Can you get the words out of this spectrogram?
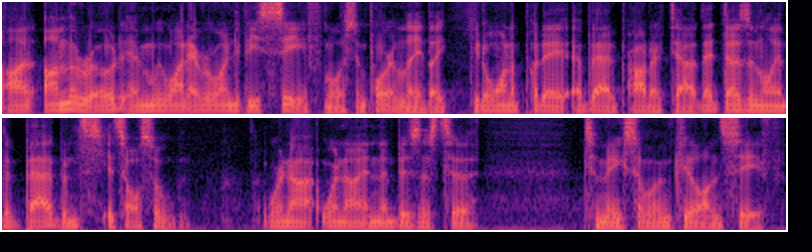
on, on the road, and we want everyone to be safe. Most importantly, like we don't want to put a, a bad product out. That doesn't only look bad, but it's, it's also we're not we're not in the business to to make someone feel unsafe.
